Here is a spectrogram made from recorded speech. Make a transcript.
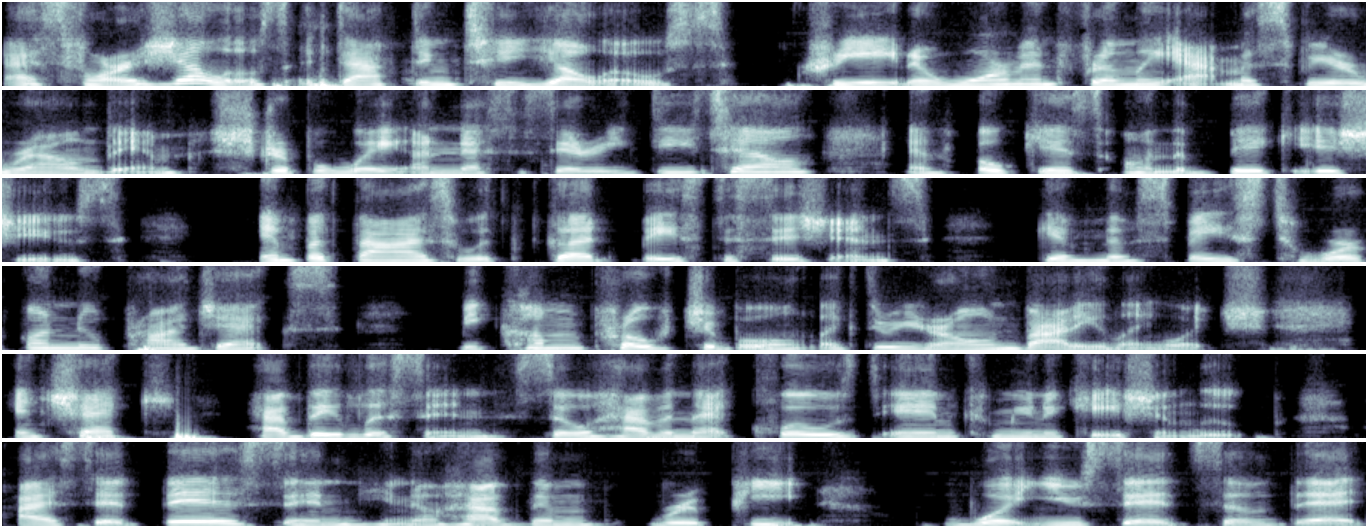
As far as yellows, adapting to yellows, create a warm and friendly atmosphere around them, strip away unnecessary detail, and focus on the big issues. Empathize with gut based decisions. Give them space to work on new projects, become approachable like through your own body language and check have they listened? So having that closed in communication loop. I said this and you know have them repeat what you said so that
